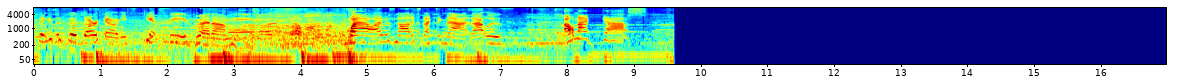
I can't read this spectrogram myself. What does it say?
Thing because it's so dark out you can't see, but um, wow, I was not expecting that. That was, oh my gosh.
